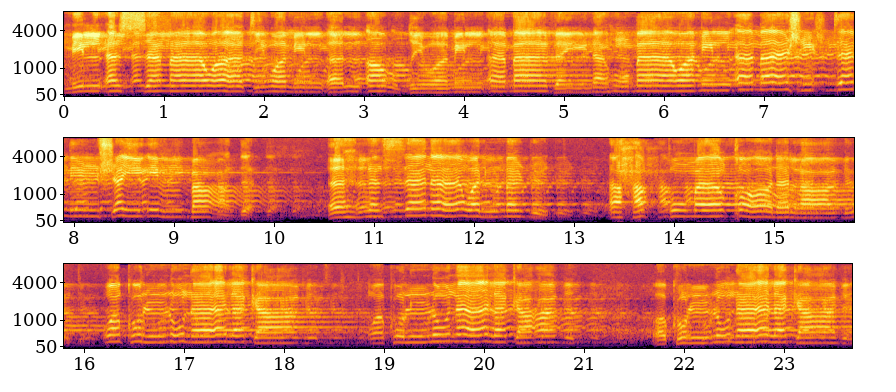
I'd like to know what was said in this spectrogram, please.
ملء السماوات وملء الأرض وملء ما بينهما وملء ما شئت من شيء بعد. أهل الثنى والمجد أحق ما قال العبد وكلنا لك عبد. وكلنا لك عبد وكلنا لك عبد.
